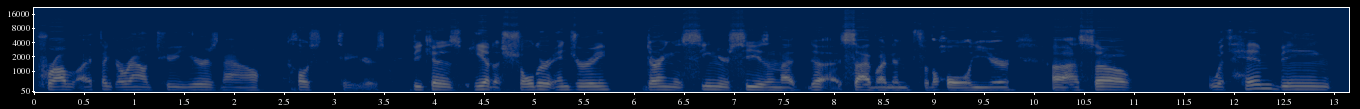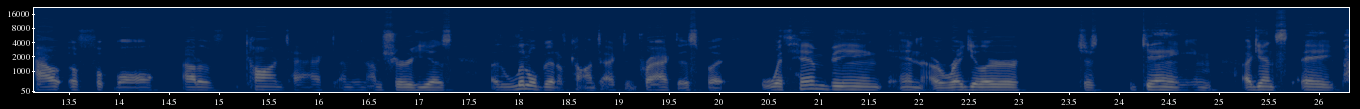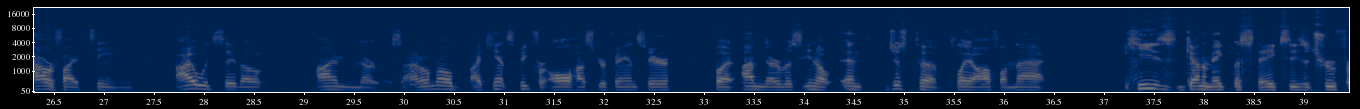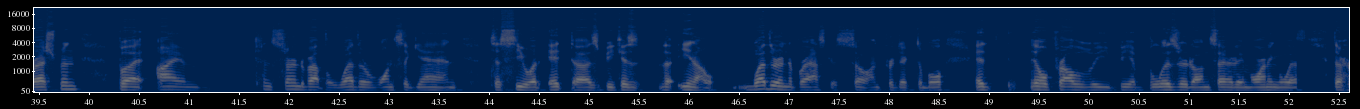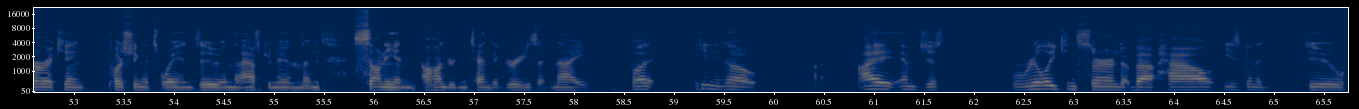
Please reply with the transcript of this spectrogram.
probably I think around two years now, close to two years, because he had a shoulder injury during his senior season that uh, sidelined him for the whole year. Uh, so with him being out of football, out of contact, I mean, I'm sure he has a little bit of contact in practice, but with him being in a regular just game against a Power 5 team, I would say though I'm nervous. I don't know. I can't speak for all Husker fans here, but I'm nervous, you know, and just to play off on that, he's going to make mistakes. He's a true freshman, but I'm concerned about the weather once again to see what it does because the you know weather in Nebraska is so unpredictable. It it'll probably be a blizzard on Saturday morning with the hurricane pushing its way into in the afternoon, then sunny and 110 degrees at night. But you know, I am just really concerned about how he's going to do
